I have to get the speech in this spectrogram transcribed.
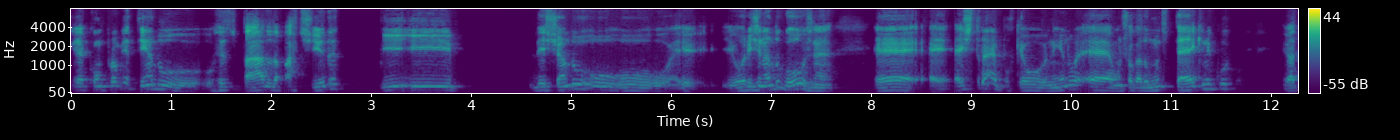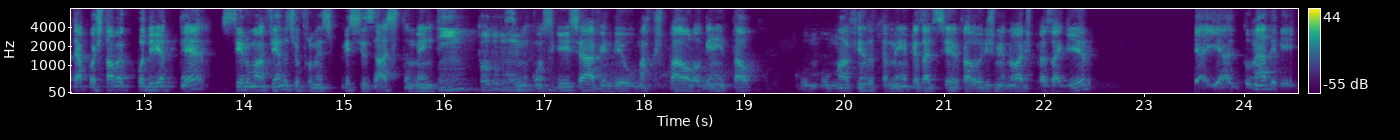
é, comprometendo o, o, resultado da partida e, e deixando o, o, e originando gols, né? É, é, é, estranho, porque o Nino é um jogador muito técnico. Eu até apostava que poderia até ser uma venda se o Fluminense precisasse também. Sim, todo mundo. Se não conseguisse, ah, vender o Marcos Paulo, alguém e tal uma venda também, apesar de ser valores menores para zagueiro. E aí, do nada, ele,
